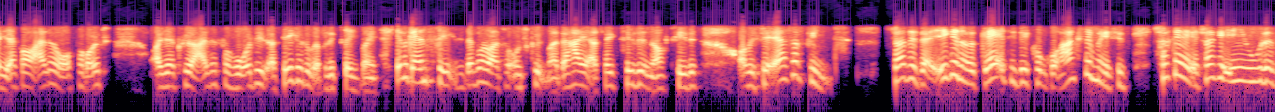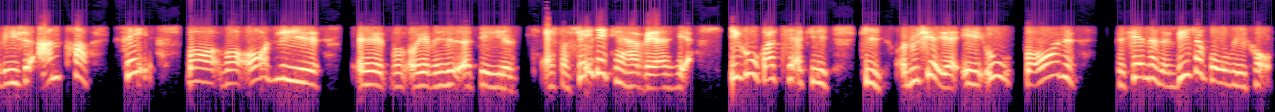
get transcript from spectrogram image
og jeg går aldrig over for rødt, og jeg kører aldrig for hurtigt, og det kan du i hvert fald ikke gribe mig i. Jeg vil gerne se det, der må du altså undskylde mig, der har jeg altså ikke tillid nok til det. Og hvis det er så fint, så er det da ikke noget galt i det konkurrencemæssigt. Så kan, så kan EU da vise andre. Se, hvor, hvor ordentlige, øh, hvor, jeg ved, at det øh, AstraZeneca har været her. De kunne godt til at give, give og nu siger jeg EU, borgerne, patienterne lige så gode vilkår.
